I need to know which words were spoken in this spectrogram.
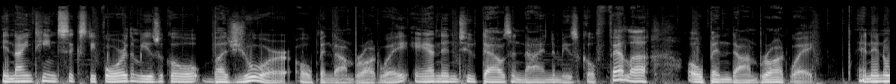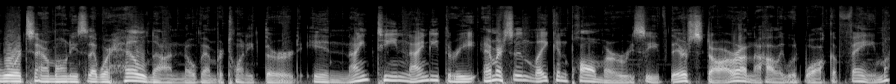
In 1964, the musical Bajour opened on Broadway. And in 2009, the musical Fela opened on Broadway and in award ceremonies that were held on November 23rd. In 1993, Emerson, Lake, and Palmer received their star on the Hollywood Walk of Fame.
